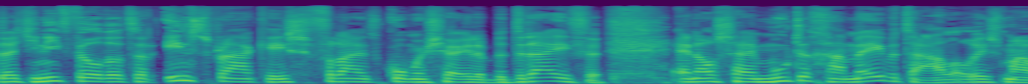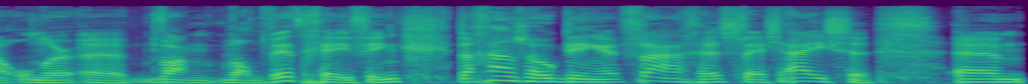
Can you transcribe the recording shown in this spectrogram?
dat je niet wil dat er inspraak is vanuit commerciële bedrijven. En als zij moeten gaan meebetalen, al is maar onder eh, dwang, want wetgeving. dan gaan ze ook dingen vragen, slash eisen. Ehm,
